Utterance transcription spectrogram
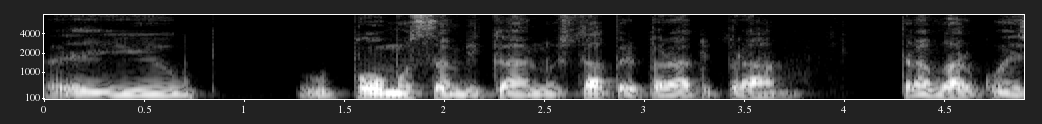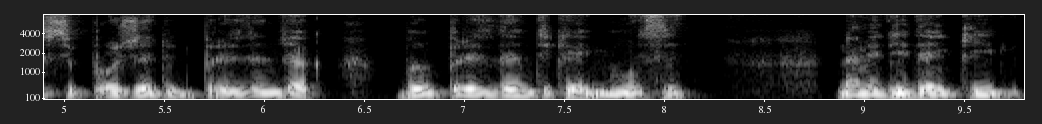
E o, o povo moçambicano está preparado para travar com esse projeto do presidente, do presidente Kenyusi, na medida em que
